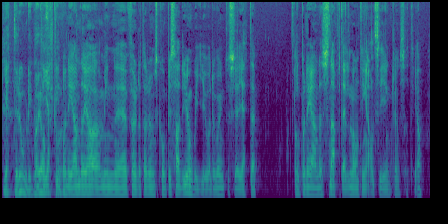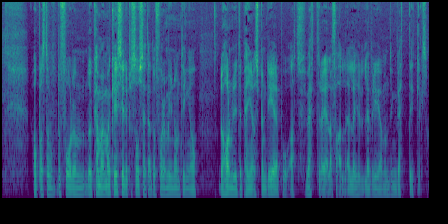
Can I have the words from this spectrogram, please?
jätterolig vad jag förstår. jätteimponerande. Jag, min eh, före detta rumskompis hade ju en Wii U och det var ju inte så jätteimponerande snabbt eller någonting alls egentligen. Så att, ja, hoppas då, då får de, då kan man, man kan ju se det på så sätt att då får de ju någonting och då har de lite pengar att spendera på att förbättra i alla fall eller leverera någonting vettigt liksom.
